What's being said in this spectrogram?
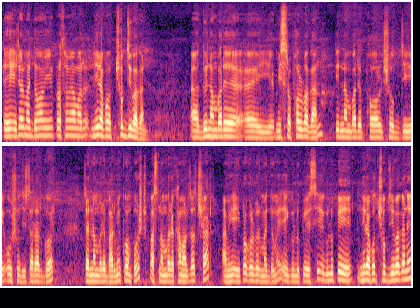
তো এটার মাধ্যমে আমি প্রথমে আমার নিরাপদ সবজি বাগান দুই নম্বরে এই মিশ্র ফল বাগান, তিন নম্বরে ফল, সবজি, ঔষধি চারার ঘর চার নম্বরে ভার্মি কম্পোস্ট পাঁচ নম্বরে খামারজাত সার। আমি এই প্রকল্পের মাধ্যমে এইগুলো পেয়েছি। এগুলো পেয়ে নিরাপদ সবজি বাগানে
